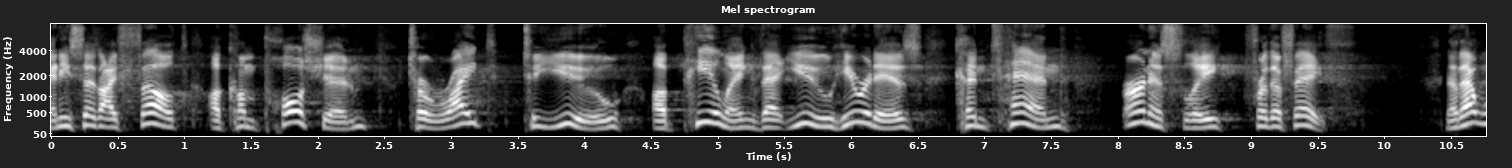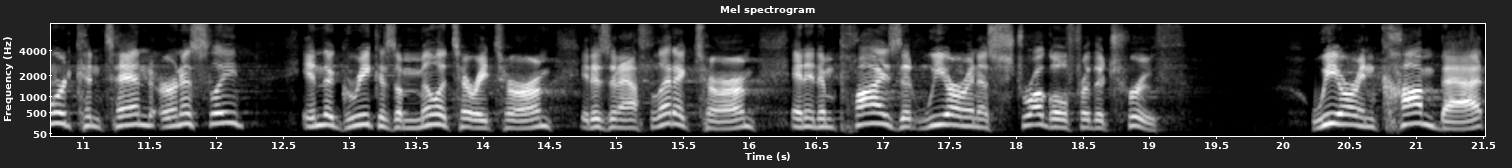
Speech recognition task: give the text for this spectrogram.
And he says, I felt a compulsion to write to you, appealing that you, here it is, contend earnestly for the faith. Now, that word contend earnestly in the Greek is a military term, it is an athletic term, and it implies that we are in a struggle for the truth. We are in combat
